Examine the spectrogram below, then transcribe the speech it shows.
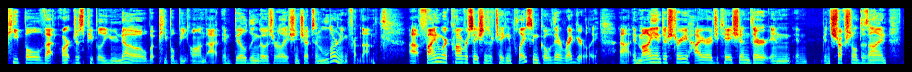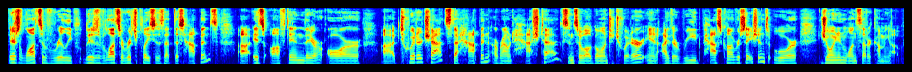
people that aren't just people you know, but people beyond that and building those relationships and learning from them. Uh, find where conversations are taking place and go there regularly. Uh, in my industry, higher education, they're in, in instructional design there's lots of really there's lots of rich places that this happens uh, it's often there are uh, twitter chats that happen around hashtags and so i'll go onto twitter and either read past conversations or join in ones that are coming up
